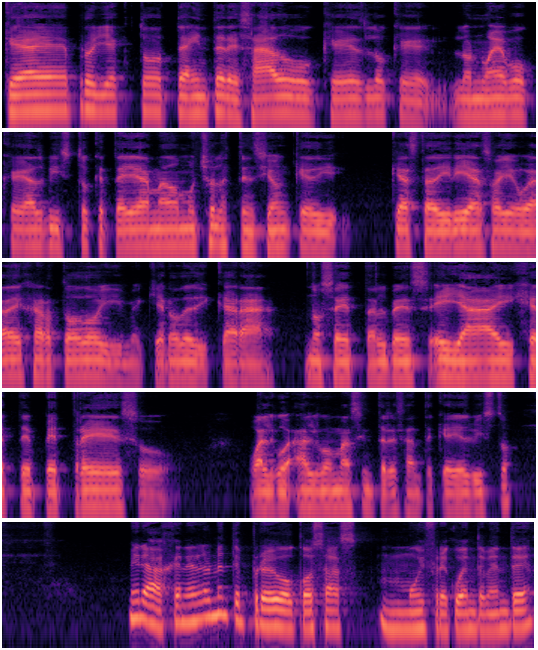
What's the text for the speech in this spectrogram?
qué proyecto te ha interesado? ¿Qué es lo que, lo nuevo que has visto que te ha llamado mucho la atención que, que hasta dirías, oye, voy a dejar todo y me quiero dedicar a, no sé, tal vez AI, GTP3 o, o algo, algo más interesante que hayas visto? Mira, generalmente pruebo cosas muy frecuentemente.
